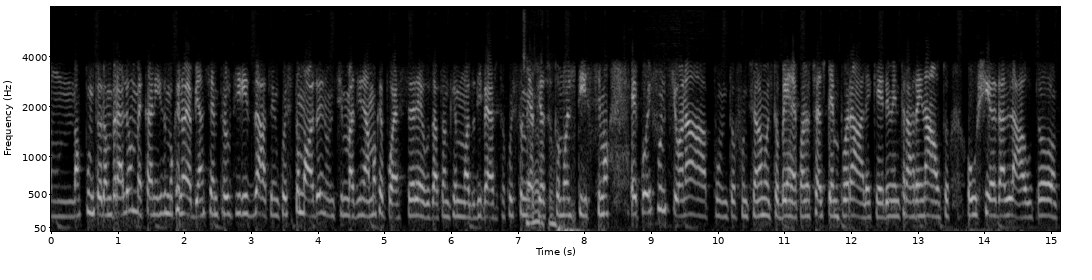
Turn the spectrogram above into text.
um, appunto l'ombrello è un meccanismo che noi abbiamo sempre utilizzato in questo modo e non ci immaginiamo che può essere usato anche in modo diverso. Questo mi è Certo. piaciuto moltissimo e poi funziona appunto funziona molto bene quando c'è il temporale che deve entrare in auto o uscire dall'auto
